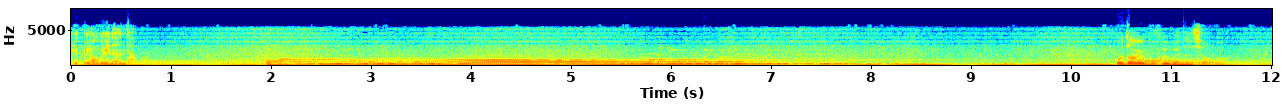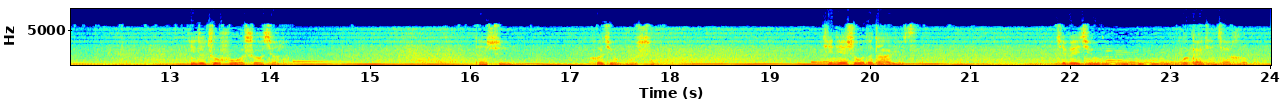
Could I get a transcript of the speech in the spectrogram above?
也不要为难他。我当然不会为难小罗，你的祝福我收下了，但是喝酒无事。今天是我的大日子，这杯酒我改天再喝吧。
